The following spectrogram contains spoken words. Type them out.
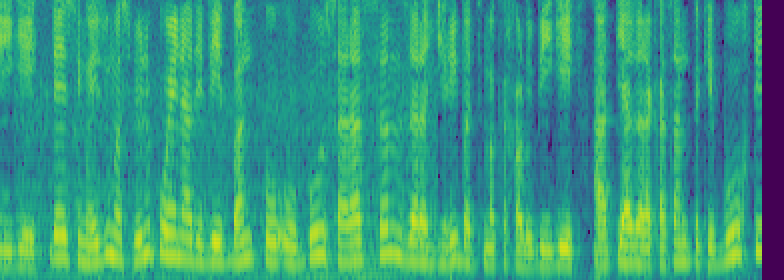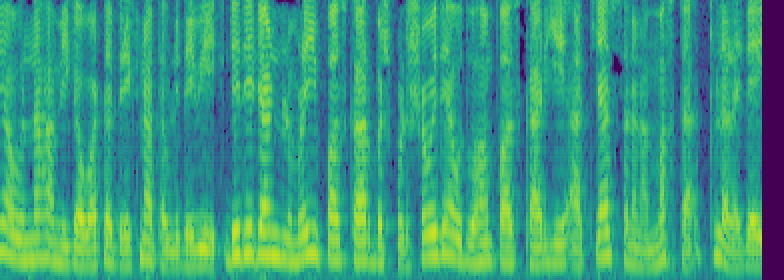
کیږي د سیمه ییزو مسؤلینو په وینا د دې بند په اوبو سره سل زره جریبه ځمکه خړوبیږي اتیا زره کسان پکې بوخت دي او نهه میګاواټه برېښنا تولیدوي د دې ډنډ لومړی پاز کار بشپړ شوی دی او دوهم پاز کار یې اتیا سلنه مخته تللی دی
